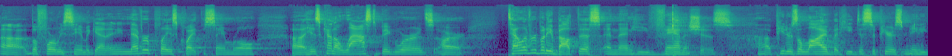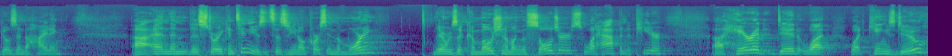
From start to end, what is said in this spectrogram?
uh, before we see him again. And he never plays quite the same role. Uh, his kind of last big words are tell everybody about this, and then he vanishes. Uh, Peter's alive, but he disappears, maybe goes into hiding. Uh, and then the story continues. It says, you know, of course, in the morning, there was a commotion among the soldiers. What happened to Peter? Uh, Herod did what, what kings do.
